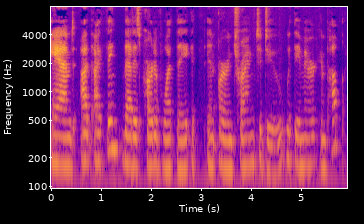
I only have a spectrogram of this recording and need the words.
And I, I think that is part of what they are trying to do with the American public.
